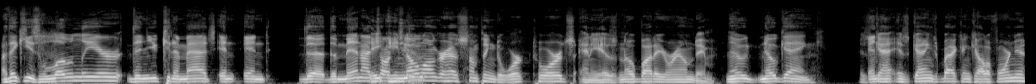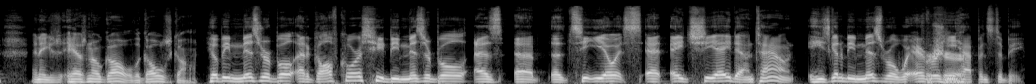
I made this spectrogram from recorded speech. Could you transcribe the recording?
I think he's lonelier than you can imagine, and and the the men I he, talked he to, he no longer has something to work towards, and he has nobody around him. No, no gang. His, gang, his gang's back in California, and he has no goal. The goal's gone. He'll be miserable at a golf course. He'd be miserable as a, a CEO at, at HCA downtown. He's going to be miserable wherever sure. he happens to be.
